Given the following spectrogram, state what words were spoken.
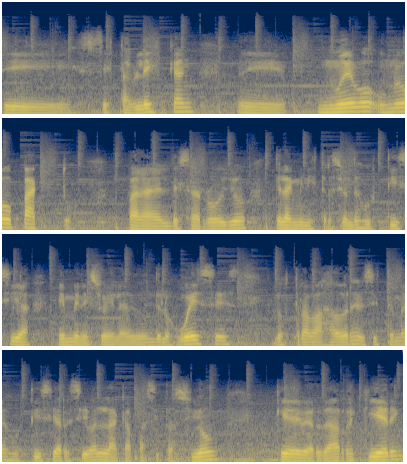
se, establezcan eh, nuevo, un nuevo pacto para el desarrollo de la administración de justicia en Venezuela, donde los jueces, los trabajadores del sistema de justicia reciban la capacitación que de verdad requieren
